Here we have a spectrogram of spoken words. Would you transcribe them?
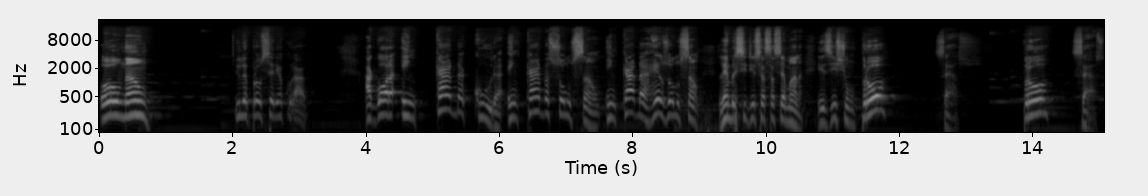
ou não, e o leproso seria curado. Agora, em cada cura, em cada solução, em cada resolução, lembre-se disso essa semana, existe um processo. Processo.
